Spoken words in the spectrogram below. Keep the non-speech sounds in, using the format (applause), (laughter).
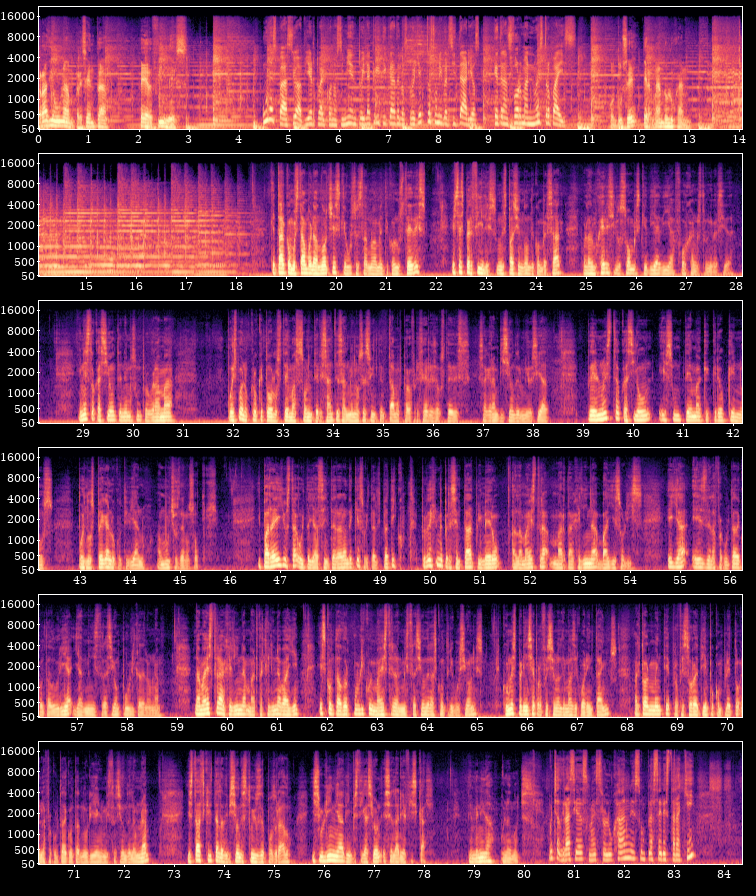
Radio UNAM presenta Perfiles. Un espacio abierto al conocimiento y la crítica de los proyectos universitarios que transforman nuestro país. Conduce Hernando Luján. ¿Qué tal? ¿Cómo están? Buenas noches. Qué gusto estar nuevamente con ustedes. Este es Perfiles, un espacio en donde conversar con las mujeres y los hombres que día a día forjan nuestra universidad. En esta ocasión tenemos un programa, pues bueno, creo que todos los temas son interesantes, al menos eso intentamos para ofrecerles a ustedes esa gran visión de la universidad. Pero en esta ocasión es un tema que creo que nos, pues nos pega en lo cotidiano a muchos de nosotros. Y para ello está, ahorita ya se enterarán de qué es, ahorita les platico. Pero déjenme presentar primero a la maestra Marta Angelina Valle Solís. Ella es de la Facultad de Contaduría y Administración Pública de la UNAM. La maestra Angelina Marta Angelina Valle es contador público y maestra en Administración de las Contribuciones, con una experiencia profesional de más de 40 años, actualmente profesora de tiempo completo en la Facultad de Contaduría y Administración de la UNAM, y está adscrita a la División de Estudios de Posgrado, y su línea de investigación es el área fiscal. Bienvenida, buenas noches. Muchas gracias, maestro Luján. Es un placer estar aquí.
